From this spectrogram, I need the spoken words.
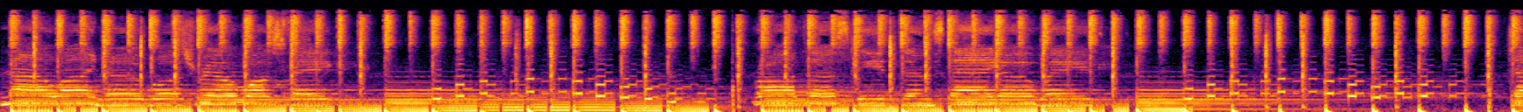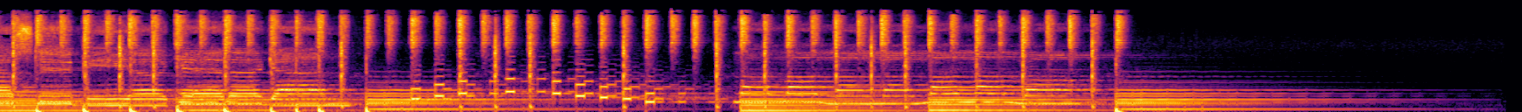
Now I know what's real, what's fake.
